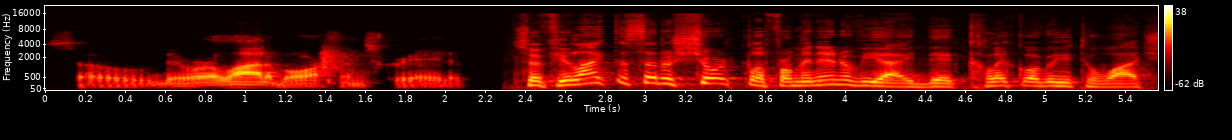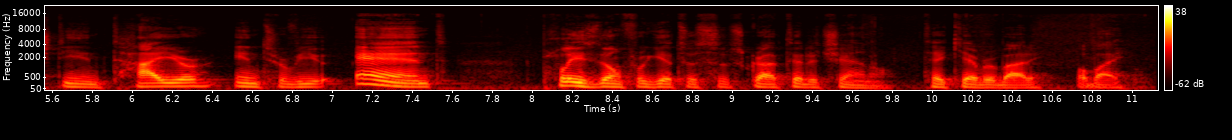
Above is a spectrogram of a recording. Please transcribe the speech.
So there were a lot of orphans created. So if you like this little short clip from an interview I did, click over here to watch the entire interview and Please don't forget to subscribe to the channel. Take care, everybody. Bye bye.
